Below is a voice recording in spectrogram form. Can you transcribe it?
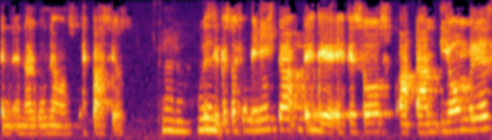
en, en algunos espacios. Claro, Decir que sos feminista es que, es que sos anti-hombres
